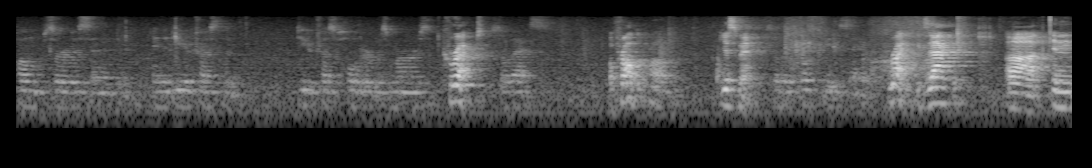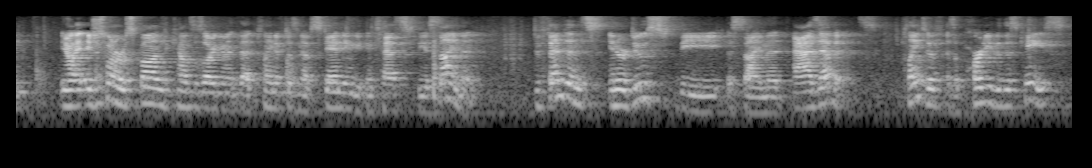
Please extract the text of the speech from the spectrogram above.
home service and the- and the deed of trust, the deed of trust holder was MERS, correct, so that's a a problem. problem. Yes, ma'am. So they're supposed to be the same. Right, exactly. Uh, and you know, I, I just want to respond to counsel's argument that plaintiff doesn't have standing to contest the assignment. Defendants introduced the assignment as evidence. Plaintiff, as a party to this case,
